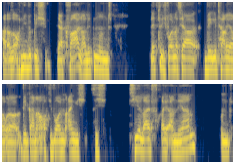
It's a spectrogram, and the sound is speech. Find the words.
hat also auch nie wirklich ja, Qualen erlitten und letztlich wollen das ja Vegetarier oder Veganer auch, die wollen eigentlich sich tierleidfrei ernähren. Und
